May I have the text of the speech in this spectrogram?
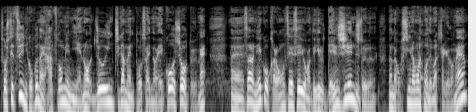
そしてついに国内初お目見えの10インチ画面搭載のエコーショーというね、えー、さらにエコーから音声制御ができる電子レンジという、ね、なんだか不思議なものも出ましたけどね。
